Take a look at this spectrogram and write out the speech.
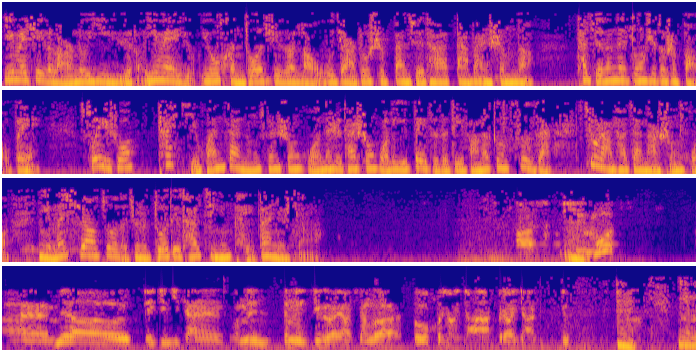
因为这个老人都抑郁了，因为有有很多这个老物件都是伴随他大半生的，他觉得那东西都是宝贝。所以说，他喜欢在农村生活，那是他生活了一辈子的地方，他更自在，就让他在那儿生活。你们需要做的就是多对他进行陪伴就行了。啊，我呃，没有最近几天，我们咱们几个要想个都回到家，回到家就。嗯，你们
